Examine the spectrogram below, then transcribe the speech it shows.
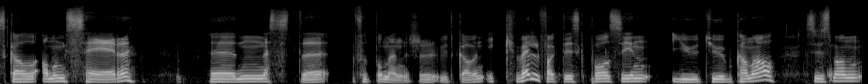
skal annonsere den neste Football Manager-utgaven i kveld, faktisk, på sin YouTube-kanal. Så hvis man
